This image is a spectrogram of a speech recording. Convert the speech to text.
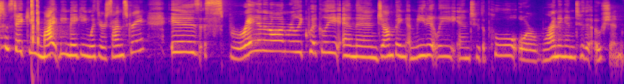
first mistake you might be making with your sunscreen is spraying it on really quickly and then jumping immediately into the pool or running into the ocean.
